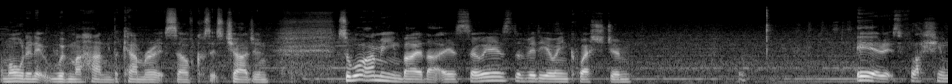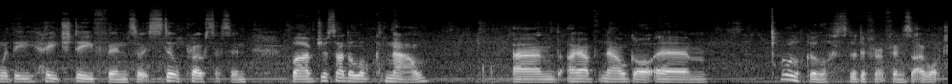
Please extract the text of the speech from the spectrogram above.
I'm holding it with my hand, the camera itself because it's charging. So what I mean by that is, so here's the video in question. Here it's flashing with the HD fin so it's still processing but I've just had a look now and I have now got um, Oh look at the different things that I watch.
